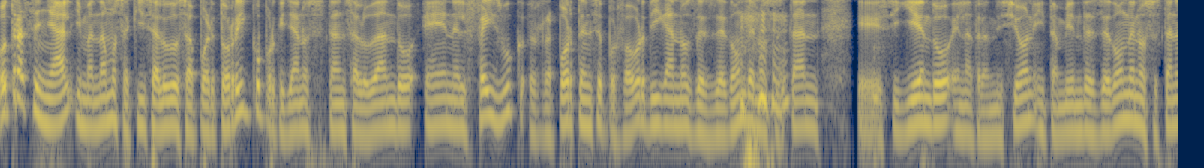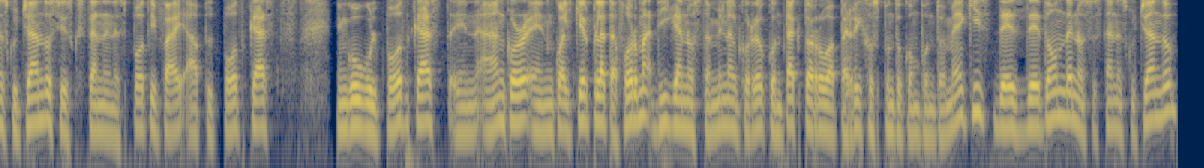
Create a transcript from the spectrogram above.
Otra señal, y mandamos aquí saludos a Puerto Rico porque ya nos están saludando en el Facebook. Repórtense, por favor, díganos desde dónde nos están eh, siguiendo en la transmisión y también desde dónde nos están escuchando, si es que están en Spotify, Apple Podcasts, en Google Podcast, en Anchor, en cualquier plataforma. Díganos también al correo contacto arroba perrijos.com.mx desde dónde nos están escuchando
